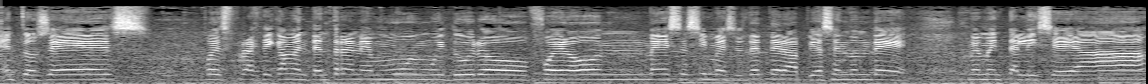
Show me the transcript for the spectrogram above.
entonces, pues prácticamente entrené muy, muy duro. Fueron meses y meses de terapias en donde me mentalicé a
